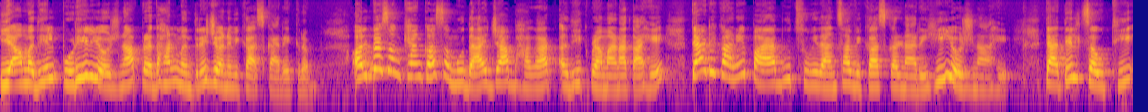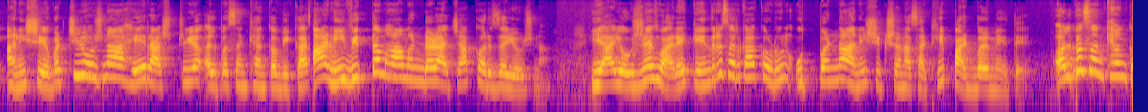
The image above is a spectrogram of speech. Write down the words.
यामधील पुढील योजना प्रधानमंत्री जनविकास कार्यक्रम. अल्पसंख्याक समुदाय ज्या भागात अधिक प्रमाणात आहे त्या ठिकाणी पायाभूत सुविधांचा विकास करणारी ही योजना आहे. त्यातील चौथी आणि शेवटची योजना आहे राष्ट्रीय अल्पसंख्याक विकास आणि वित्त महामंडळाच्या कर्ज योजना. या योजनेद्वारे केंद्र सरकारकडून उत्पन्न आणि शिक्षणासाठी पाठबळ मिळते. अल्पसंख्याक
